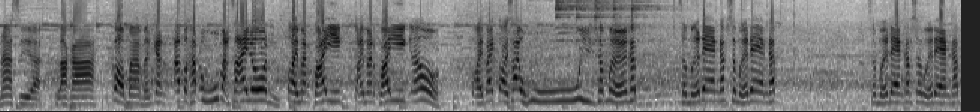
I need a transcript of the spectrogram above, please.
หน้าเสือราคาก็มาเหมือนกันอัปเปอร์คัตโอ้โหหมัดซ้ายโดน ต่อยหมัดขวาอีก ต่อยหมัดขวาอีกเอ้าต่อยไปต่อยซ้ายโอ้โหเสมอครับ เสมอแดงครับเสมอแดงครับ เสมอแดงครับเสมอแดงครับ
